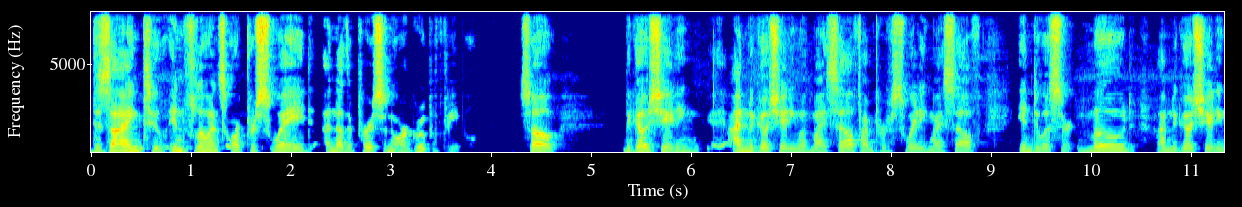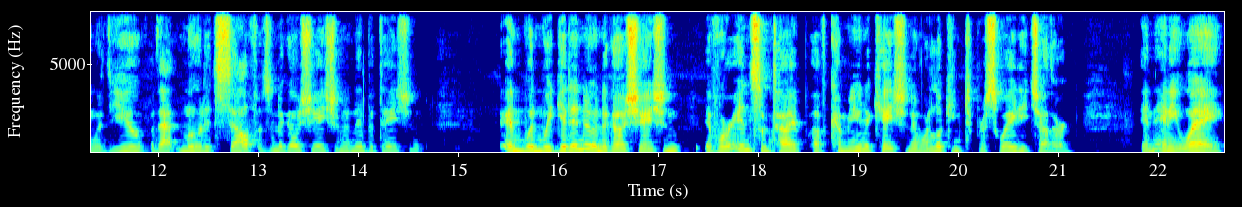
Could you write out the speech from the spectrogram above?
designed to influence or persuade another person or group of people. So, negotiating, I'm negotiating with myself, I'm persuading myself into a certain mood, I'm negotiating with you. That mood itself is a negotiation, an invitation. And when we get into a negotiation, if we're in some type of communication and we're looking to persuade each other, in any way,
